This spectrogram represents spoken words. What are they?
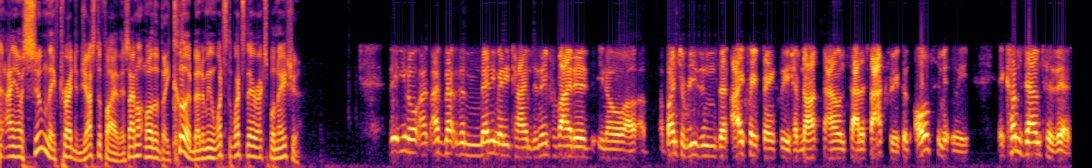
I, assume they've tried to justify this. I don't know that they could, but I mean, what's the, what's their explanation? They, you know, I, have met them many, many times, and they provided, you know, a, a bunch of reasons that I, quite frankly, have not found satisfactory. Because ultimately, it comes down to this:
